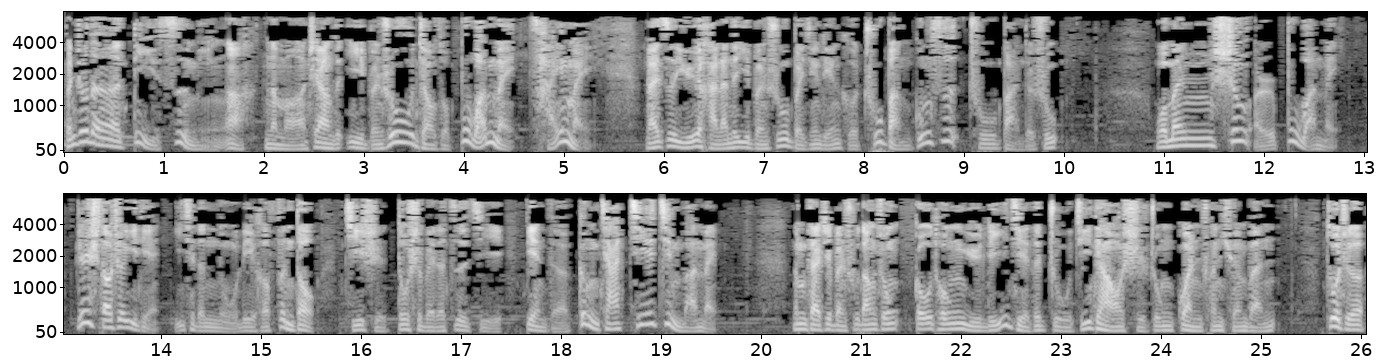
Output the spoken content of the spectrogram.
本周的第四名啊，那么这样的一本书叫做《不完美才美》，来自于海南的一本书，北京联合出版公司出版的书。我们生而不完美，认识到这一点，一切的努力和奋斗，其实都是为了自己变得更加接近完美。那么，在这本书当中，沟通与理解的主基调始终贯穿全文。作者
